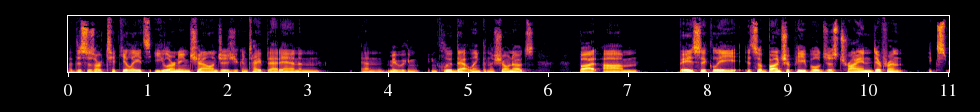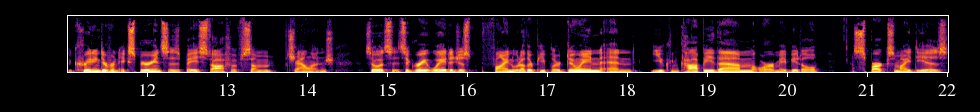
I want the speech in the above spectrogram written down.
Uh, this is articulates e-learning challenges. You can type that in, and and maybe we can include that link in the show notes. But um, basically, it's a bunch of people just trying different, ex- creating different experiences based off of some challenge. So it's it's a great way to just find what other people are doing, and you can copy them, or maybe it'll spark some ideas.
